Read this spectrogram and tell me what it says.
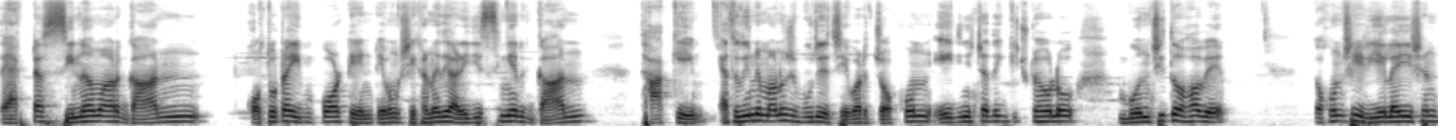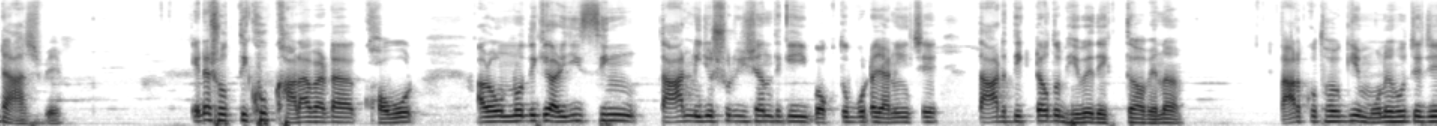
তো একটা সিনেমার গান কতটা ইম্পর্টেন্ট এবং সেখানে যে অরিজিৎ সিং এর গান থাকে, এতদিনে মানুষ বুঝেছে এবার যখন এই জিনিসটা থেকে কিছুটা হলেও বঞ্চিত হবে, তখন সেই রিয়েলাইজেশনটা আসবে। এটা সত্যি খুব খারাপ একটা খবর। আর অন্যদিকে অরিজিৎ সিং তার নিজস্ব ডিসিশন থেকে এই বক্তব্যটা জানিয়েছে, তার দিকটাও তো ভেবে দেখতে হবে না। তার কোথাও গিয়ে মনে হচ্ছে যে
